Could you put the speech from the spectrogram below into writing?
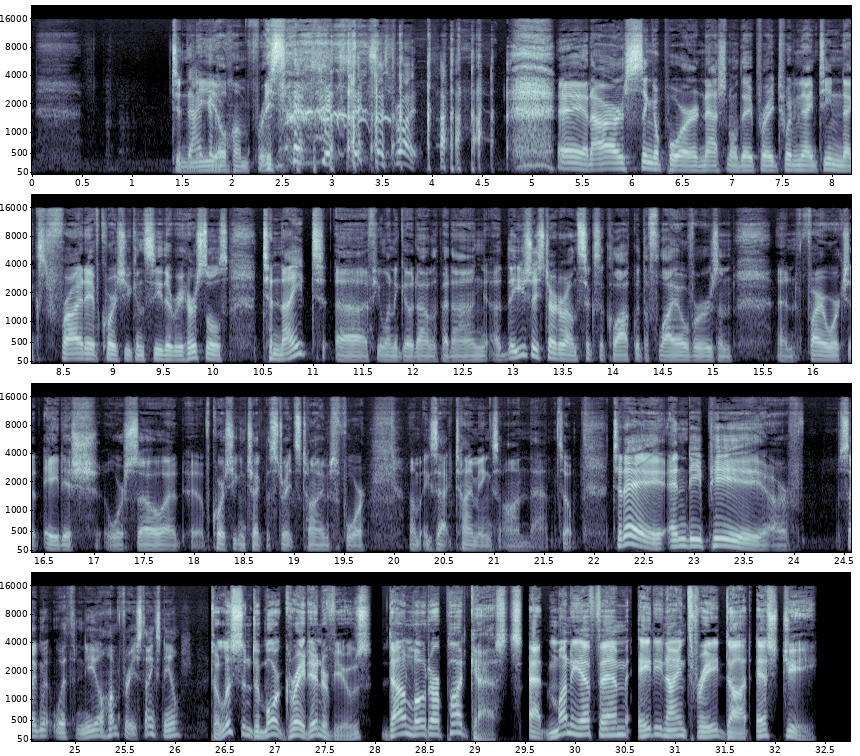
to Dagenham. Neil Humphreys. yes, yes, that's right. hey, and our Singapore National Day Parade 2019 next Friday. Of course, you can see the rehearsals tonight uh, if you want to go down to the Padang. Uh, they usually start around six o'clock with the flyovers and and fireworks at eight ish or so. Uh, of course, you can check the Straits Times for um, exact timings on that. So today, NDP, our segment with Neil Humphreys. Thanks, Neil. To listen to more great interviews, download our podcasts at moneyfm893.sg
